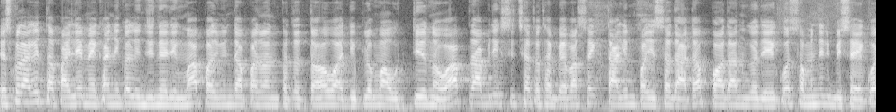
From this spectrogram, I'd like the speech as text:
यसको लागि तपाईँले मेकानिकल इन्जिनियरिङमा प्रवीणता प्रमाणपत्र तह वा डिप्लोमा उत्तीर्ण वा प्राविधिक शिक्षा तथा व्यावसायिक तालिम परिषदबाट प्रदान गरिएको सम्बन्धित विषयको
